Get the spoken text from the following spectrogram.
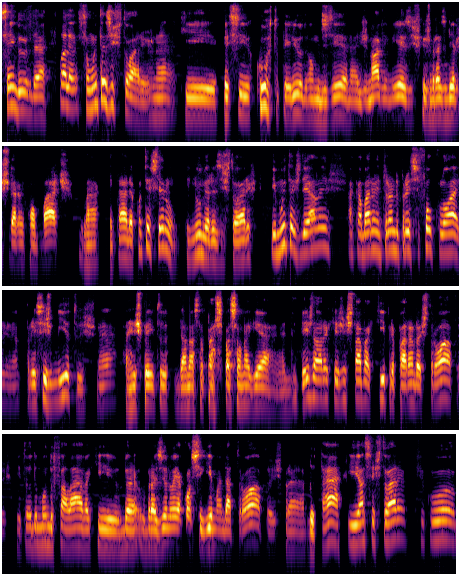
Sem dúvida. Olha, são muitas histórias, né? Que esse curto período, vamos dizer, né, de nove meses que os brasileiros estiveram em combate lá na Itália, aconteceram inúmeras histórias e muitas delas acabaram entrando para esse folclore, né? para esses mitos né? a respeito da nossa participação na guerra. Né? Desde a hora que a gente estava aqui preparando as tropas e todo mundo falava que o Brasil não ia conseguir mandar tropas para lutar, e essa história ficou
